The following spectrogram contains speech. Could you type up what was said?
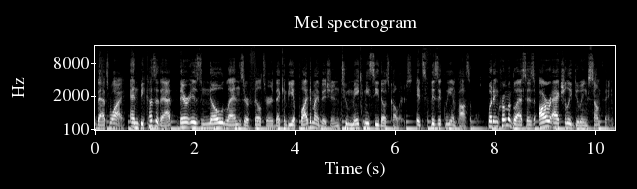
that's why. And because of that, there is no lens or filter that can be applied to my vision to make me see those colors. It's physically impossible. But EnChroma glasses are actually doing something.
